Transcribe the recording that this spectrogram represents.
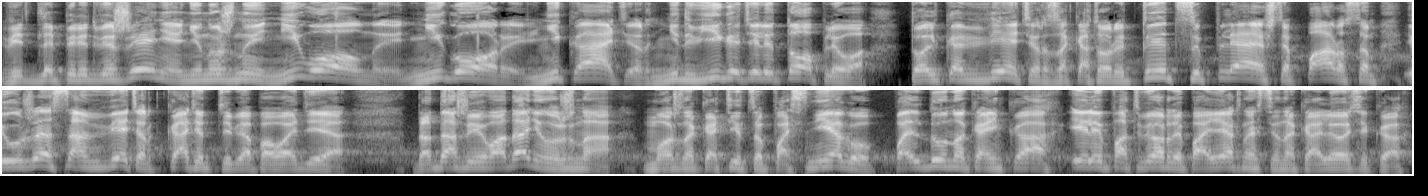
ведь для передвижения не нужны ни волны, ни горы, ни катер, ни двигатели топлива, только ветер, за который ты цепляешься парусом и уже сам ветер катит тебя по воде. Да даже и вода не нужна, можно катиться по снегу, по льду на коньках или по твердой поверхности на колесиках.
